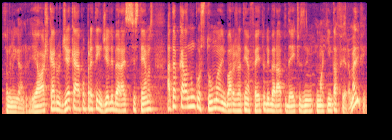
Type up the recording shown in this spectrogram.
se eu não me engano. E eu acho que era o dia que a Apple pretendia liberar esses sistemas, até porque ela não costuma, embora já tenha feito, liberar updates em uma quinta-feira. Mas enfim,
